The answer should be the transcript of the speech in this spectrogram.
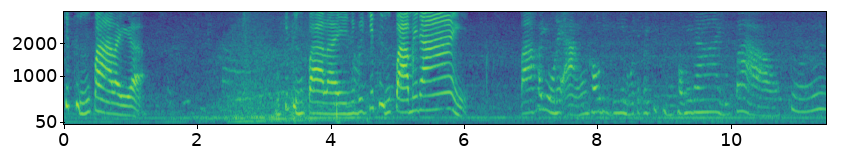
คิดถึงปลาอะไรอะหนูคิดถึงปลาอะไรหนูไปคิดถึงปลาไม่ได้ ปลาเขาอยู่ในอ่างของเขาดีๆหนูจะไปคิดถึงเขาไม่ได้รู้เปล่าหนูเนี่ย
